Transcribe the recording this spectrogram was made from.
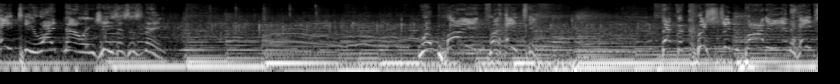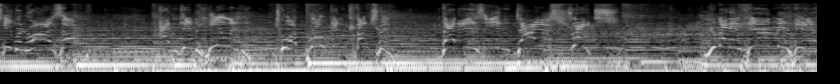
Haiti right now in Jesus' name. We're praying for Haiti that the Christian body in Haiti would rise up and give healing to a broken country that is in dire straits. You better hear me here.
